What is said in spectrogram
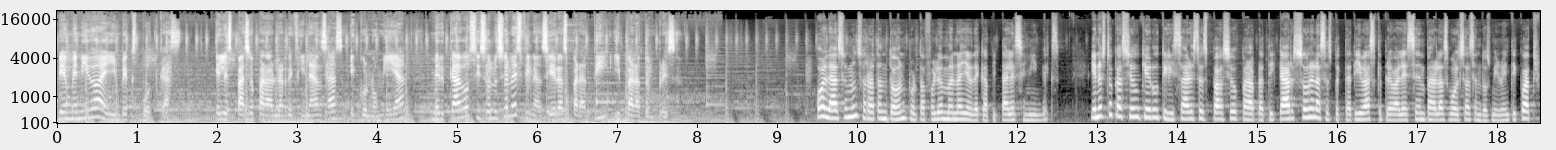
Bienvenido a Invex Podcast, el espacio para hablar de finanzas, economía, mercados y soluciones financieras para ti y para tu empresa. Hola, soy Monserrat Antón, portafolio manager de capitales en Invex. Y en esta ocasión quiero utilizar este espacio para platicar sobre las expectativas que prevalecen para las bolsas en 2024.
